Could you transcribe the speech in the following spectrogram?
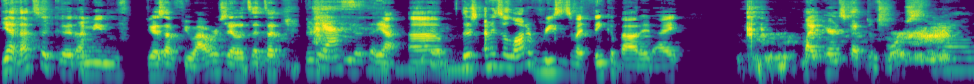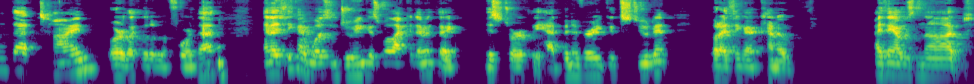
Yeah, that's a good. I mean, you guys have a few hours. Yeah, let's. That's a, there's Yes. you know, yeah. Um, there's. I mean, there's a lot of reasons. If I think about it, I my parents got divorced around that time, or like a little before that, and I think I wasn't doing as well academically. I historically had been a very good student, but I think I kind of, I think I was not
